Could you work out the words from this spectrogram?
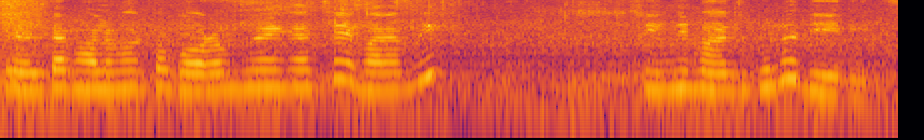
তেলটা ভালো মতো গরম হয়ে গেছে, এবার আমি চিংড়ি মাছগুলো দিয়ে দিচ্ছি।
